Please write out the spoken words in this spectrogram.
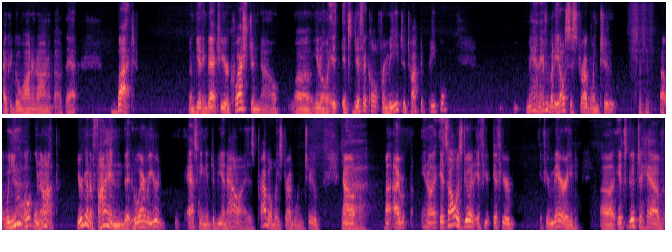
I could go on and on about that. But I'm getting back to your question now. Uh, you know, it, it's difficult for me to talk to people. Man, everybody else is struggling too. Uh, when yeah. you open up, you're going to find that whoever you're asking it to be an ally is probably struggling too. Now, yeah. I, you know, it's always good if you're if you're if you're married, uh, it's good to have.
